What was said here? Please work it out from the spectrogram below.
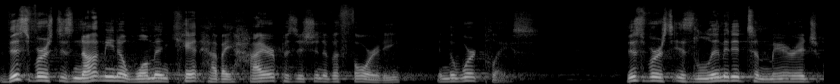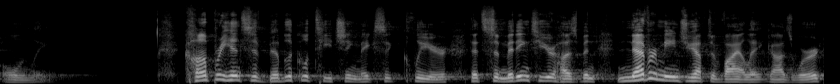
This verse does not mean a woman can't have a higher position of authority in the workplace. This verse is limited to marriage only. Comprehensive biblical teaching makes it clear that submitting to your husband never means you have to violate God's word.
